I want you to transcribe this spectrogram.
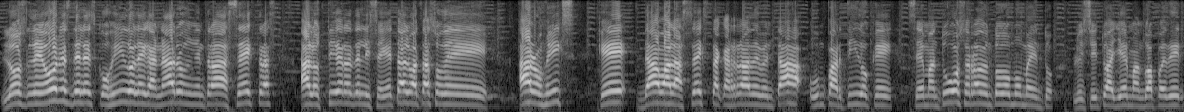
Los Leones del Escogido le ganaron en entradas extras a los Tigres del Licey. Este es el batazo de Aaron Hicks que daba la sexta carrera de ventaja, un partido que se mantuvo cerrado en todo momento. Luisito ayer mandó a pedir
